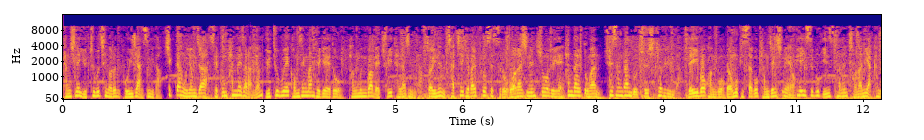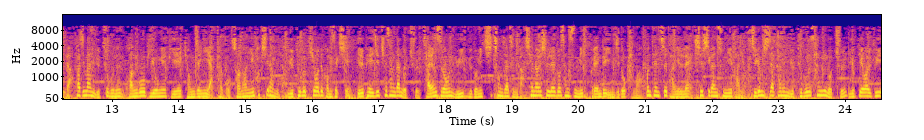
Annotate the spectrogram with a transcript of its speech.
당신의 유튜브 채널은 보이지 않습니다. 식당 운영자, 제품 판매자라면 유튜브에 검색만 되게 해도 방문과 매출이 달라집니다. 저희는 자체 개발 프로세스로 원하시는 키워드에 한 달 동안 최상단 노출시켜드립니다. 네이버 광고 너무 비싸고 경쟁 심해요. 페이스북, 인스타는 전환이 약합니다. 하지만 유튜브는 광고 비용에 비해 경쟁이 약하고 전환이 확실합니다. 유튜브 키워드 검색 시 1페이지 최상단 노출, 자연스러운 유입 유도 및 시청자 증가, 채널 신뢰도 상승 및 브랜드 인지도 강화, 콘텐츠 당일 내 실시간 순위 반영. 지금 시작하는 유튜브 상위 노출 6개월 뒤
